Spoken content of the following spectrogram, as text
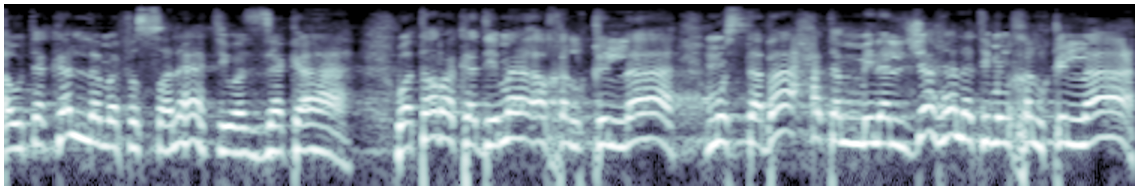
أو تكلم في الصلاة والزكاة وترك دماء خلق الله مستباحة من الجهلة من خلق الله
